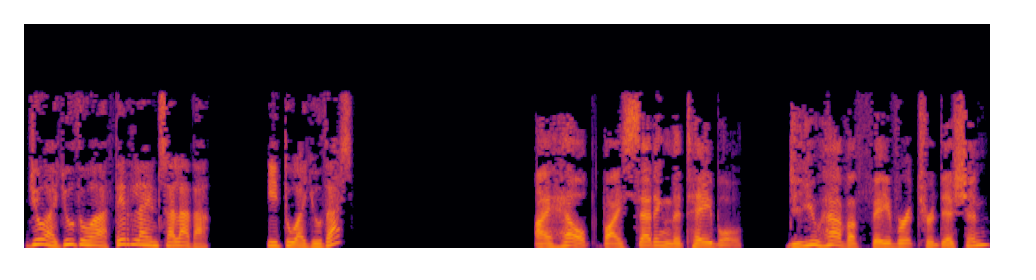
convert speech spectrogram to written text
Yo ayudo a hacer la ensalada. ¿Y tú ayudas? I help by setting the table. Do you have a favorite tradition?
